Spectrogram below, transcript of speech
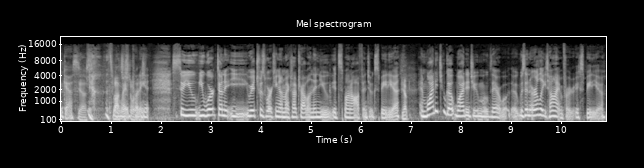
I guess. Yes. that's one Lots way of of putting it. So you you worked on it. Rich was working on Microsoft Travel, and then you it spun off into Expedia. Yep. And why did you go? Why did you move there? It was an early time for Expedia.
